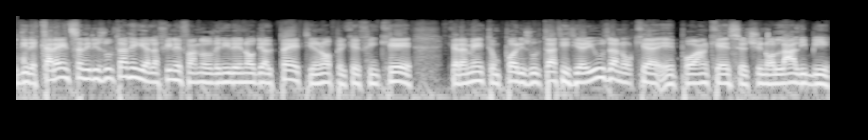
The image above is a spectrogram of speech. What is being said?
dire, carenza di risultati che alla fine fanno venire i nodi al pettine, no? perché finché chiaramente un po' i risultati ti aiutano e può anche esserci no, l'alibi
